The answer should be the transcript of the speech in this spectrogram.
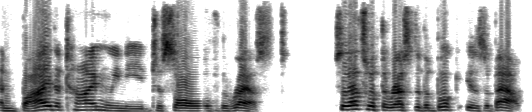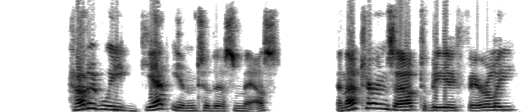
and buy the time we need to solve the rest. So that's what the rest of the book is about. How did we get into this mess? And that turns out to be a fairly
